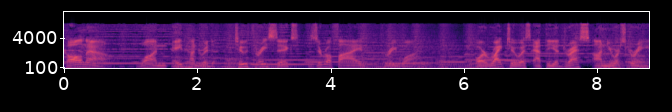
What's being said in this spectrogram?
Call now 1 800 236 0531 or write to us at the address on your screen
